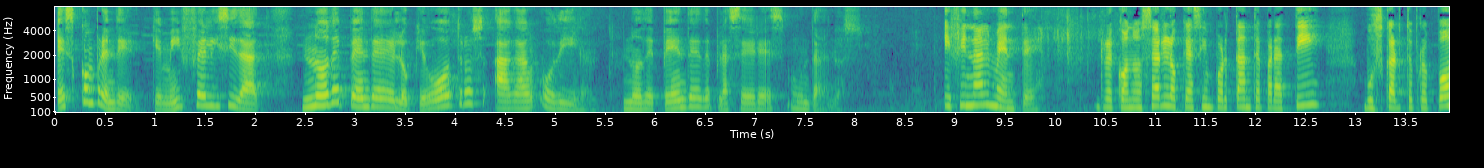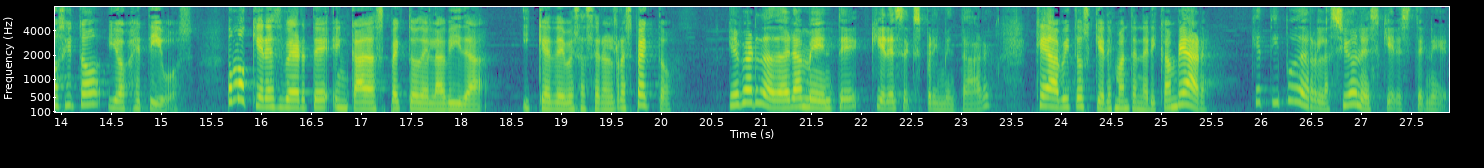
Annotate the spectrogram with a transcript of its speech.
Es comprender que mi felicidad no depende de lo que otros hagan o digan no depende de placeres mundanos. Y finalmente, reconocer lo que es importante para ti, buscar tu propósito y objetivos. ¿Cómo quieres verte en cada aspecto de la vida y qué debes hacer al respecto? ¿Qué verdaderamente quieres experimentar? ¿Qué hábitos quieres mantener y cambiar? ¿Qué tipo de relaciones quieres tener?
